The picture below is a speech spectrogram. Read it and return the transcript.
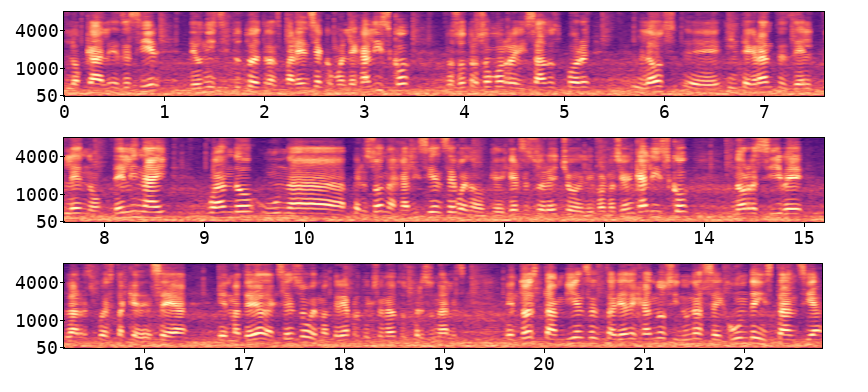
local, es decir, de un instituto de transparencia como el de Jalisco. Nosotros somos revisados por los eh, integrantes del Pleno del INAI cuando una persona jalisciense, bueno, que ejerce su derecho de la información en Jalisco, no recibe la respuesta que desea en materia de acceso o en materia de protección de datos personales. Entonces también se estaría dejando sin una segunda instancia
